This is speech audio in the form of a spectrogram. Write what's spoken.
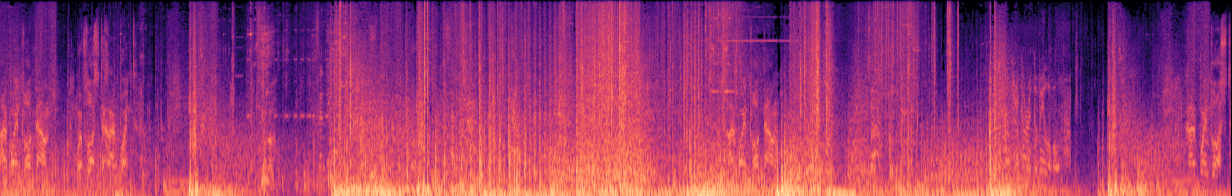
Hardpoint locked down. We've lost the hardpoint. Sending Hardpoint locked down. Sentry turret available. Hardpoint lost.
